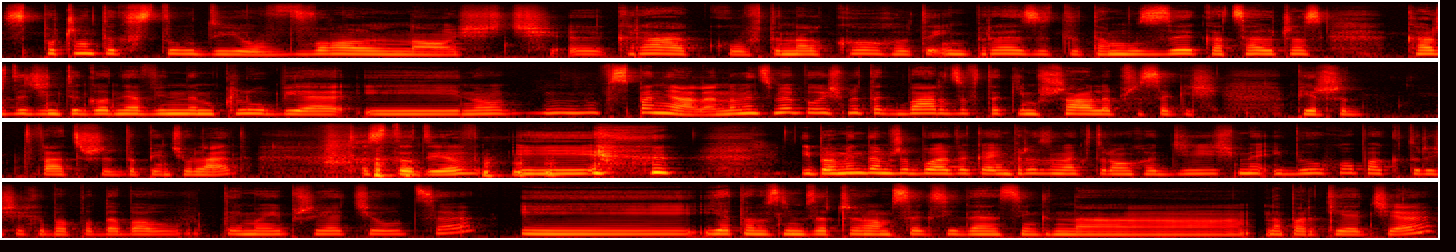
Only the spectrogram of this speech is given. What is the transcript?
z początek studiów, wolność, y, Kraków, ten alkohol, te imprezy, te, ta muzyka, cały czas, każdy dzień tygodnia w innym klubie i no, no wspaniale. No więc my byliśmy tak bardzo w takim szale przez jakieś pierwsze 2, 3 do 5 lat studiów i, i pamiętam, że była taka impreza, na którą chodziliśmy i był chłopak, który się chyba podobał tej mojej przyjaciółce i ja tam z nim zaczęłam sexy dancing na, na parkiecie.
